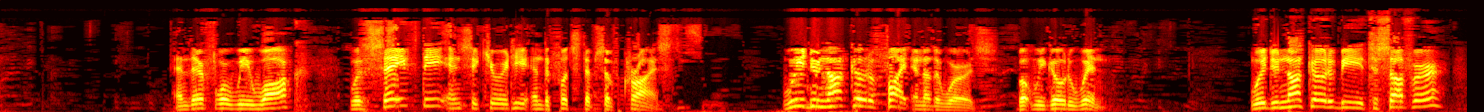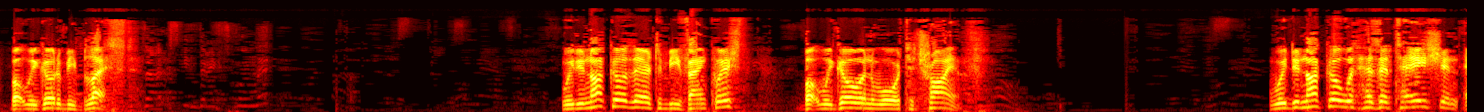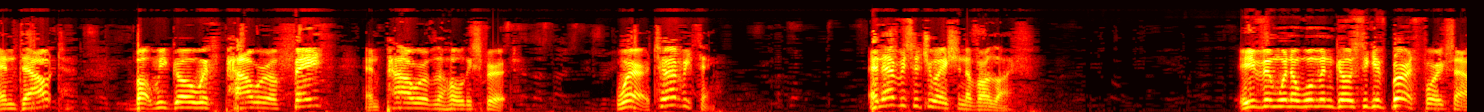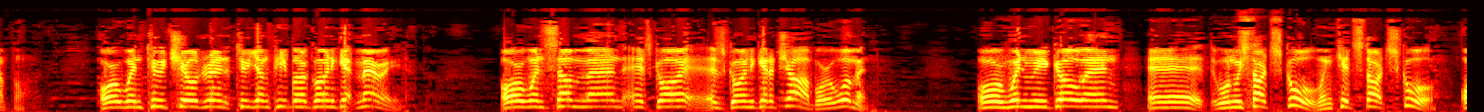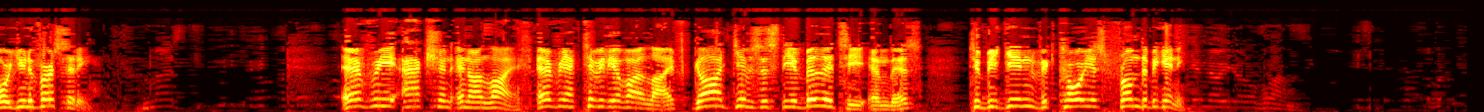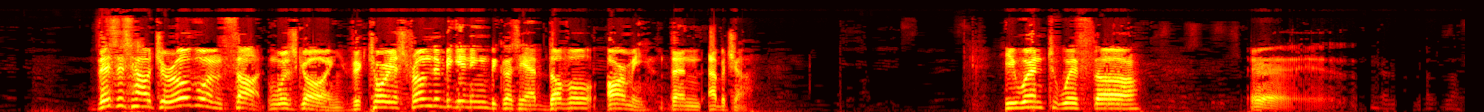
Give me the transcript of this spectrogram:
And therefore we walk with safety and security in the footsteps of Christ. We do not go to fight, in other words, but we go to win. We do not go to be to suffer, but we go to be blessed. We do not go there to be vanquished, but we go in war to triumph. We do not go with hesitation and doubt, but we go with power of faith and power of the Holy Spirit. Where? To everything. In every situation of our life. Even when a woman goes to give birth, for example. Or when two children, two young people are going to get married. Or when some man is going, is going to get a job, or a woman. Or when we go in, uh, when we start school, when kids start school, or university. Every action in our life, every activity of our life, God gives us the ability in this to begin victorious from the beginning. This is how Jeroboam thought was going, victorious from the beginning because he had double army than Abijah. He went with uh, uh,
